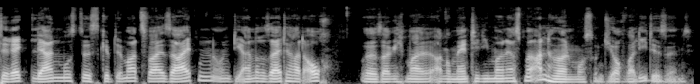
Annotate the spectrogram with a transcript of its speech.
direkt lernen musste, es gibt immer zwei Seiten und die andere Seite hat auch äh, sage ich mal, Argumente, die man erstmal anhören muss und die auch valide sind.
